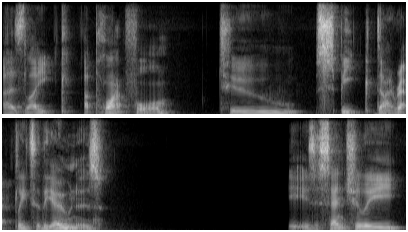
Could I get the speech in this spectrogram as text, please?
as like a platform to speak directly to the owners, it is essentially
